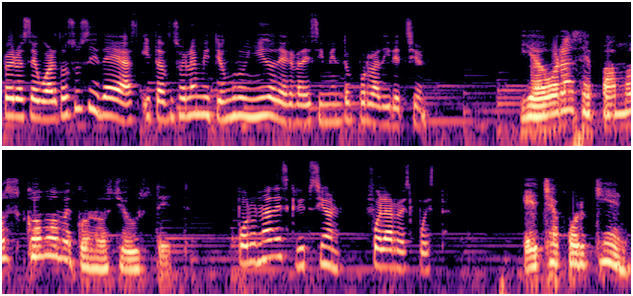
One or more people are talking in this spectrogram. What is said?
Pero se guardó sus ideas y tan solo emitió un gruñido de agradecimiento por la dirección. Y ahora sepamos cómo me conoció usted. Por una descripción, fue la respuesta. ¿Hecha por quién?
